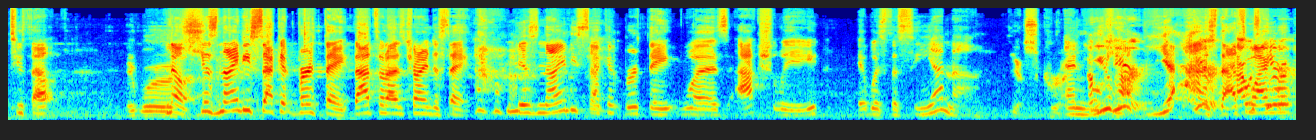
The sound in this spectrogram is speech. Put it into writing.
2000, It was no, his 92nd birthday. That's what I was trying to say. His 92nd birthday was actually it was the Siena, yes, correct. and Oh, you here. helped- yes, Here. that's That why here. we're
